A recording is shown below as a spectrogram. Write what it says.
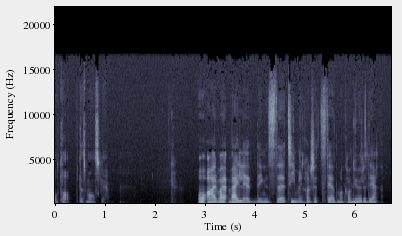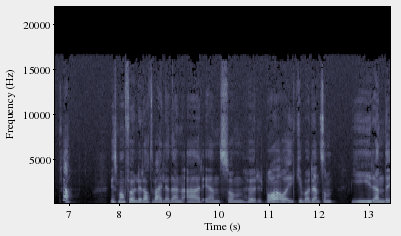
og ta opp det som er vanskelig. Og er veiledningstimen kanskje et sted man kan gjøre det? Hvis man føler at veilederen er en som hører på, og ikke bare den som gir en de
